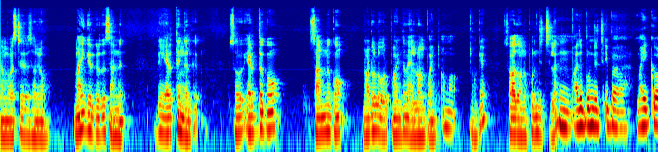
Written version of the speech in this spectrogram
நம்ம ஃபஸ்ட்டு இது சொல்லுவோம். மைக் இருக்கிறது சன்னு ஓகே எர்த்து இங்கே இருக்குது ஸோ எர்த்துக்கும் சன்னுக்கும் நடுவில் ஒரு பாயிண்ட் தான் எல் ஒன் பாயிண்ட் ஆமாம் ஓகே ஸோ அது ஒன்று புரிஞ்சிச்சுல? அது புரிஞ்சிச்சு. இப்போ மைக்கோ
